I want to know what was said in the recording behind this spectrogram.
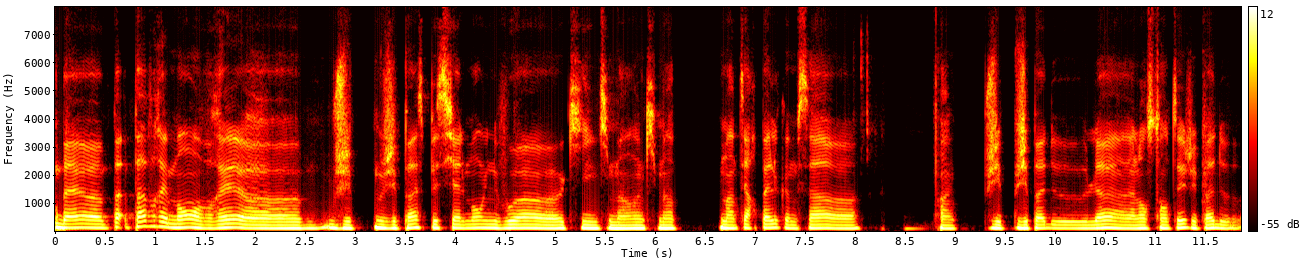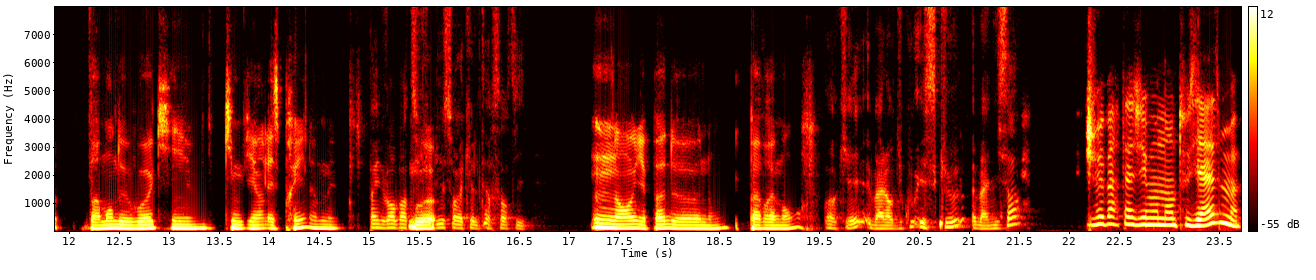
Bah, euh, pas, pas vraiment, en vrai. euh, j'ai pas spécialement une voix qui, qui m'in- qui m'in- m'interpelle comme ça. Enfin, j'ai pas de. Là, à l'instant T, j'ai pas de vraiment de voix qui, qui me vient à l'esprit, là, mais. Pas une voix en particulier sur laquelle tu es ressorti. Non, il n'y a pas de. Non, pas vraiment. Ok, et ben alors du coup, est-ce que. Eh ben, Nissa Je veux partager mon enthousiasme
